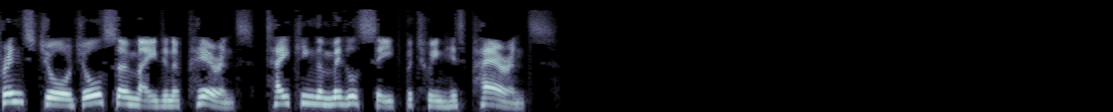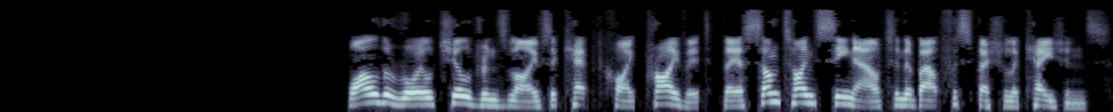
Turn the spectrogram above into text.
Prince George also made an appearance, taking the middle seat between his parents. While the royal children's lives are kept quite private, they are sometimes seen out and about for special occasions.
